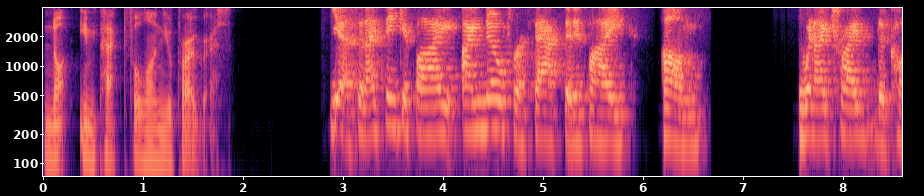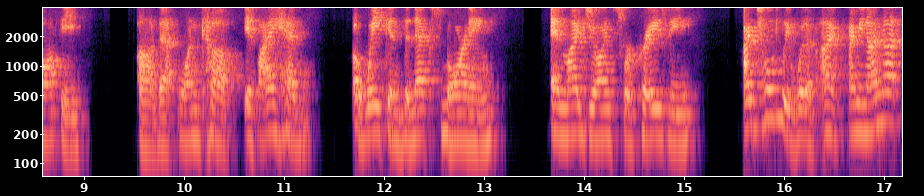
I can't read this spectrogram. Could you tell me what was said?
not impactful on your progress. Yes. And I think if I, I know for a fact that if I, um, when I tried the coffee, uh, that one cup, if I had awakened the next morning and my joints were crazy, I totally would have. I, I mean, I'm not,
